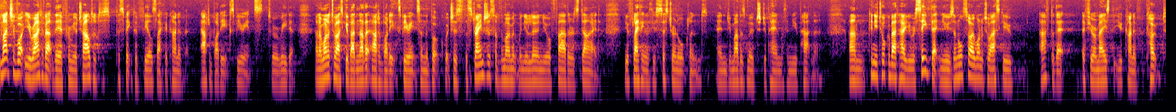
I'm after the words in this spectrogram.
much of what you write about there from your childhood perspective feels like a kind of out of body experience to a reader. And I wanted to ask you about another out of body experience in the book, which is the strangeness of the moment when you learn your father has died. You're flatting with your sister in Auckland, and your mother's moved to Japan with a new partner. Um, can you talk about how you received that news? And also, I wanted to ask you after that if you're amazed that you kind of coped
